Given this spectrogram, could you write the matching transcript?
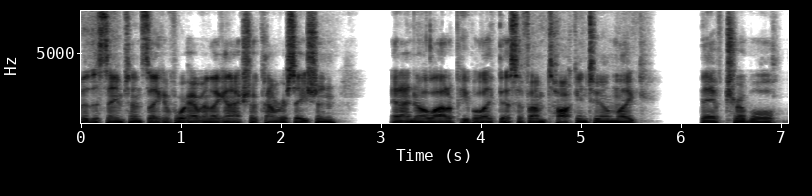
But the same sense, like if we're having like an actual conversation, and I know a lot of people like this, if I'm talking to them, like they have trouble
